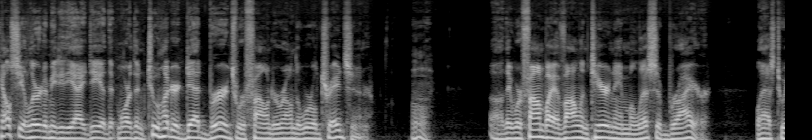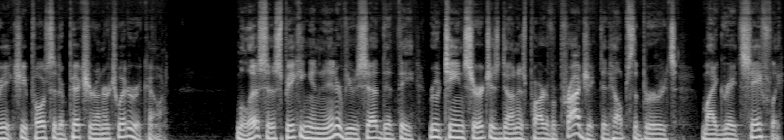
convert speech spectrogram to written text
Kelsey alerted me to the idea that more than 200 dead birds were found around the World Trade Center. Oh. Uh, they were found by a volunteer named Melissa Breyer last week. She posted a picture on her Twitter account. Melissa, speaking in an interview, said that the routine search is done as part of a project that helps the birds migrate safely.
